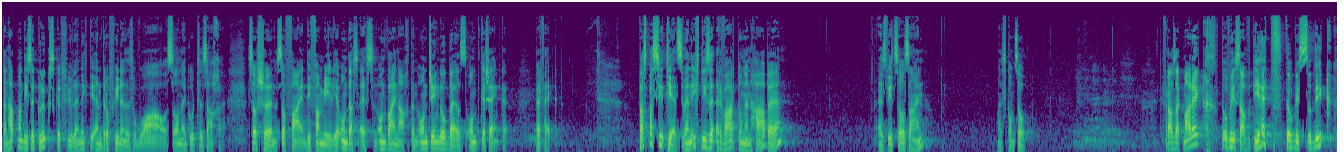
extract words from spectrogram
dann hat man diese Glücksgefühle, nicht die Endorphine. Das wow, so eine gute Sache. So schön, so fein, die Familie und das Essen und Weihnachten und Jingle Bells und Geschenke. Perfekt. Was passiert jetzt, wenn ich diese Erwartungen habe? Es wird so sein, und es kommt so. Frau sagt, Marek, du bist auf Diät, du bist zu dick.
